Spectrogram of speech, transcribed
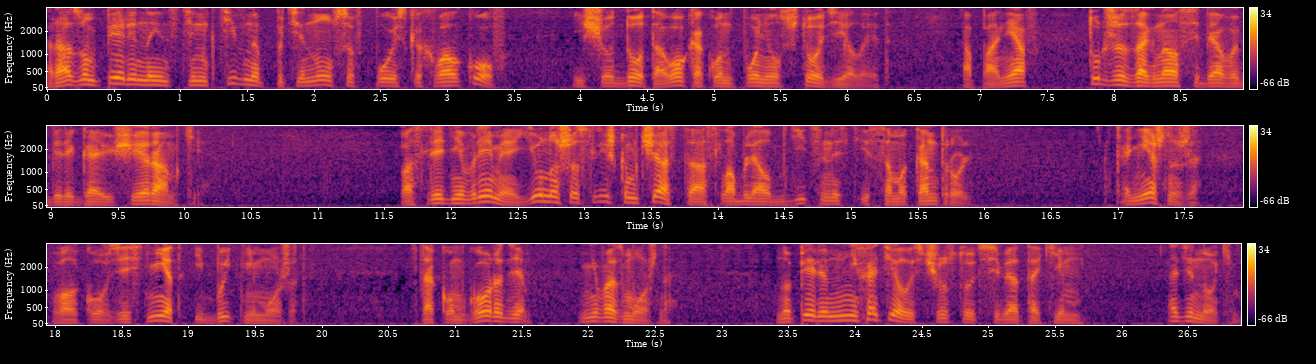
Разум Перина инстинктивно потянулся в поисках волков, еще до того, как он понял, что делает, а поняв, тут же загнал себя в оберегающие рамки. Последнее время юноша слишком часто ослаблял бдительность и самоконтроль. Конечно же, Волков здесь нет и быть не может. В таком городе невозможно. Но Перину не хотелось чувствовать себя таким одиноким.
